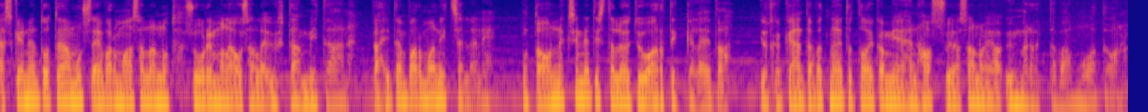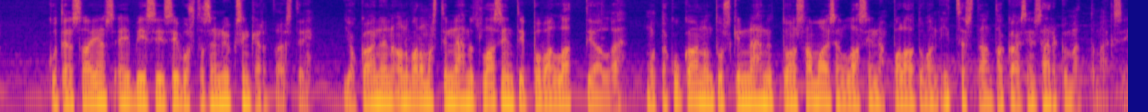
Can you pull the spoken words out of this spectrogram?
Äskeinen toteamus ei varmaan sanonut suurimmalle osalle yhtään mitään, vähiten varmaan itselleni, mutta onneksi netistä löytyy artikkeleita, jotka kääntävät näitä taikamiehen hassuja sanoja ymmärrettävään muotoon. Kuten Science ABC-sivusto sen yksinkertaisesti, jokainen on varmasti nähnyt lasin tippuvan lattialle, mutta kukaan on tuskin nähnyt tuon samaisen lasin palautuvan itsestään takaisin särkymättömäksi.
